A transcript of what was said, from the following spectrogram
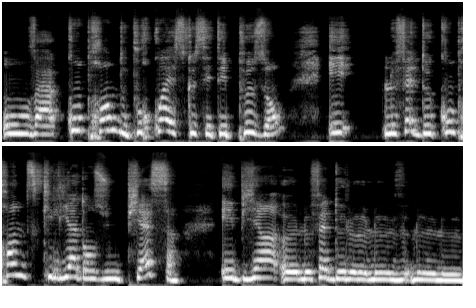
on va comprendre pourquoi est-ce que c'était pesant et le fait de comprendre ce qu'il y a dans une pièce, eh bien euh, le fait de le, le, le,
